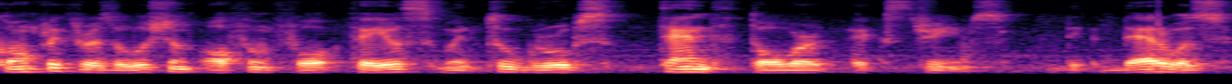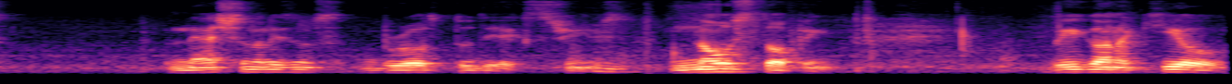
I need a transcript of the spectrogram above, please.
conflict resolution often fails when two groups tend toward extremes. Th- that was nationalisms brought to the extremes. No stopping. We're gonna kill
